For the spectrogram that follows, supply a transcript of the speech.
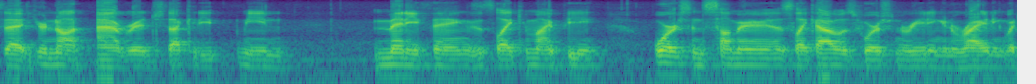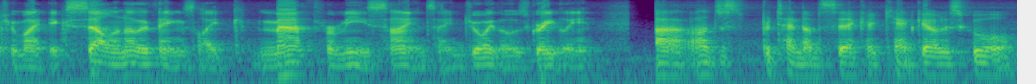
That you're not average. That could mean many things. It's like you might be worse in some areas, like I was worse in reading and writing, but you might excel in other things like math for me, science. I enjoy those greatly. Uh, I'll just pretend I'm sick. I can't go to school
